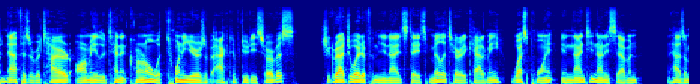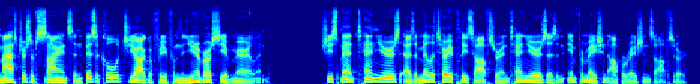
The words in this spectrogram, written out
Banef is a retired Army lieutenant colonel with 20 years of active duty service. She graduated from the United States Military Academy, West Point, in 1997 and has a Master's of Science in Physical Geography from the University of Maryland. She spent 10 years as a military police officer and 10 years as an information operations officer.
